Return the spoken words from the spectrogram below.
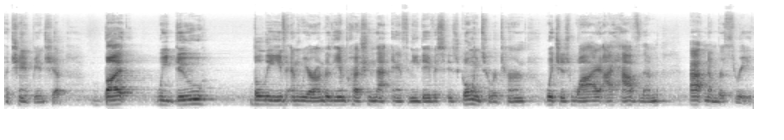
a championship. But we do believe and we are under the impression that Anthony Davis is going to return, which is why I have them at number three.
